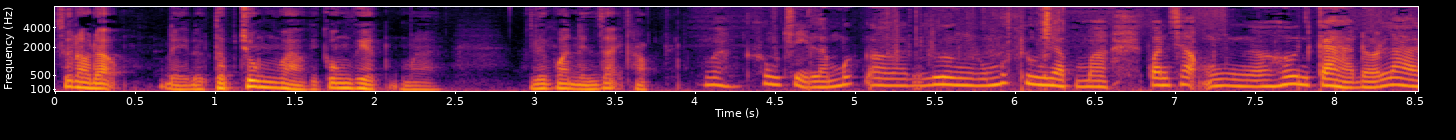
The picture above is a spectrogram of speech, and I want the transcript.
sức lao động để được tập trung vào cái công việc mà liên quan đến dạy học Vâng, không chỉ là mức uh, lương, mức thu nhập mà quan trọng hơn cả đó là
